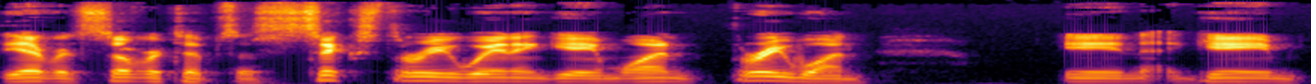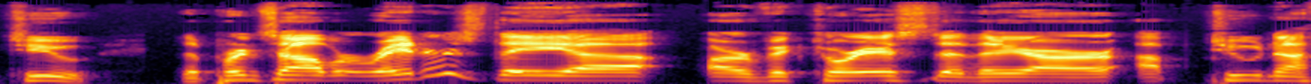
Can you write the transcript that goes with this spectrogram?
the Everett Silvertips. A 6 3 win in game one, 3 1 in game two. The Prince Albert Raiders, they uh, are victorious. They are up 2 0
